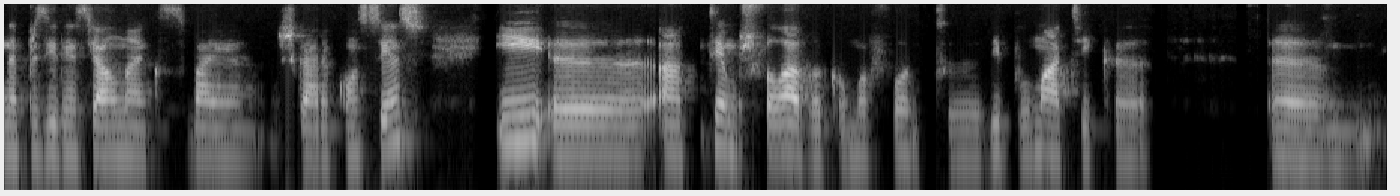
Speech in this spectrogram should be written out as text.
na presidência alemã que se vai chegar a consenso e uh, há tempos falava com uma fonte diplomática uh,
